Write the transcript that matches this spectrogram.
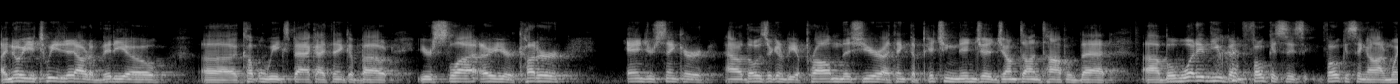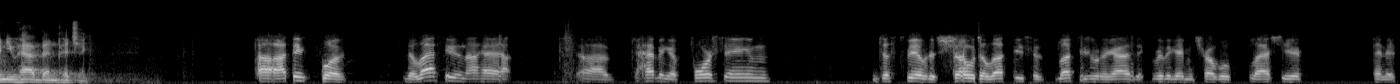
I know you tweeted out a video uh, a couple weeks back, I think, about your slot or your cutter and your sinker. How those are going to be a problem this year. I think the pitching ninja jumped on top of that. Uh, but what have you been focusing focusing on when you have been pitching? Uh, I think for the last season I had uh, having a four seam just to be able to show the lefties because lefties were the guys that really gave me trouble last year, and it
